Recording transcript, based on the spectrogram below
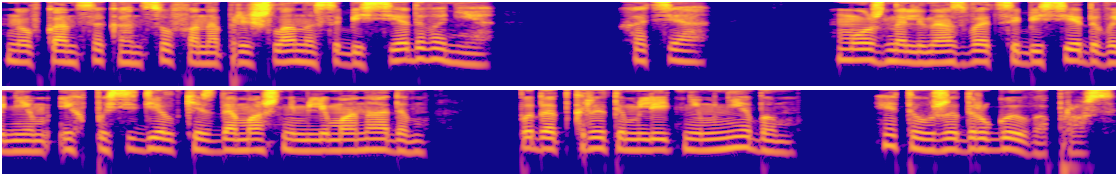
Но в конце концов она пришла на собеседование, хотя можно ли назвать собеседованием их посиделки с домашним лимонадом под открытым летним небом, это уже другой вопрос.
